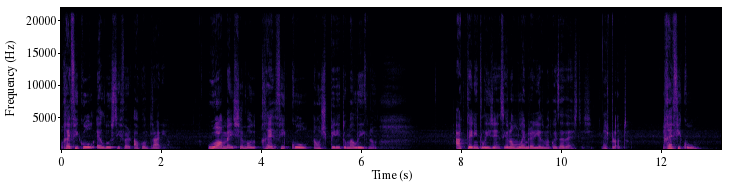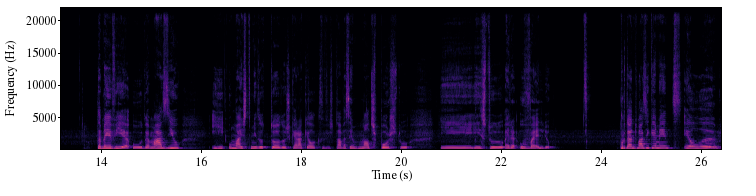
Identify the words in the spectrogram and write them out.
Reficul é Lucifer ao contrário. O homem chamou Reficul a um espírito maligno. Há que ter inteligência, eu não me lembraria de uma coisa destas, mas pronto. Reficul. Também havia o Damásio e o mais temido de todos, que era aquele que estava sempre mal disposto e isso tudo era o velho. Portanto, basicamente, ele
